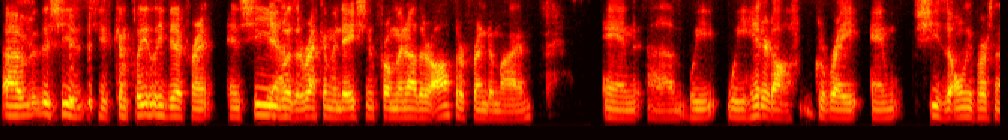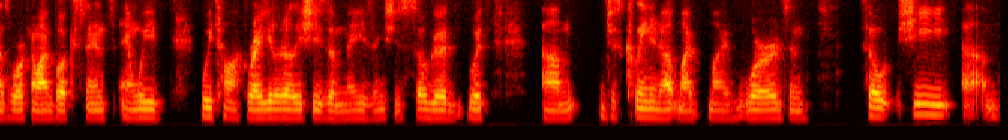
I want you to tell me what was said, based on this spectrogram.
Um, she's she's completely different, and she yeah. was a recommendation from another author friend of mine, and um, we we hit it off great. And she's the only person that's worked on my book since, and we we talk regularly. She's amazing. She's so good with um, just cleaning up my my words, and so she um,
